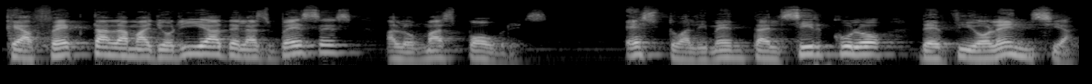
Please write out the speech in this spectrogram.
que afectan la mayoría de las veces a los más pobres. Esto alimenta el círculo de violencia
